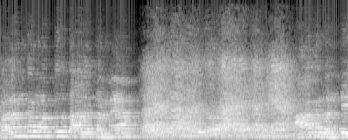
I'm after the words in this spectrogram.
ಕಳಂಕ ಮತ್ತು ತಾರತಮ್ಯ ಆಗದಂತೆ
